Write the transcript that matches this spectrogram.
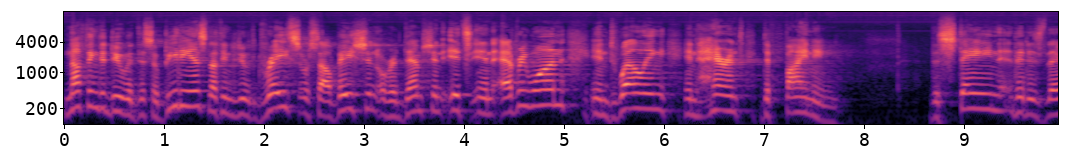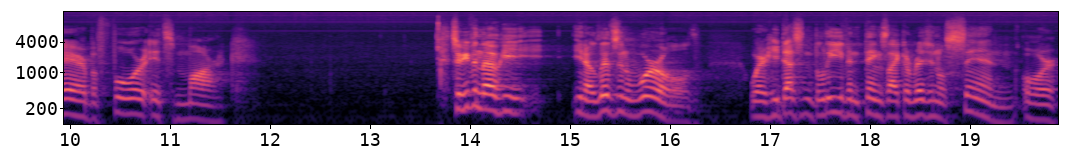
Nothing to do with disobedience, nothing to do with grace or salvation or redemption. It's in everyone, indwelling, inherent, defining. The stain that is there before its mark. So even though he, you know, lives in a world where he doesn't believe in things like original sin or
